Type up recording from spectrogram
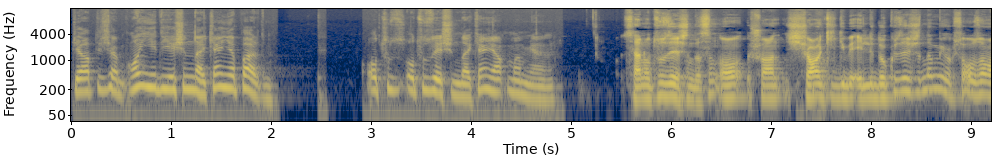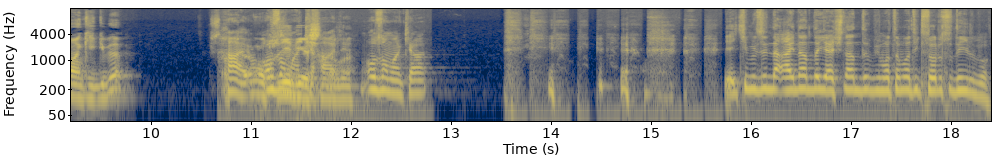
cevaplayacağım. 17 yaşındayken yapardım. 30 30 yaşındayken yapmam yani. Sen 30 yaşındasın. O şu an şu anki gibi 59 yaşında mı yoksa o zamanki gibi işte Hayır o 37 zamanki hali. mı? O zamanki ha- İkimizin de aynı anda yaşlandığı bir matematik sorusu değil bu.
